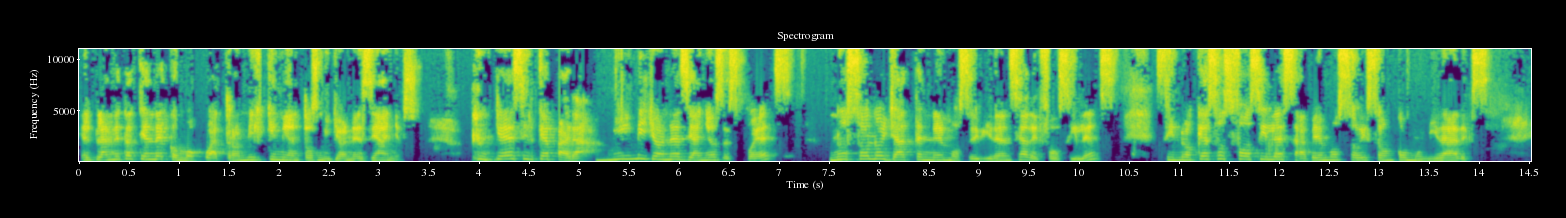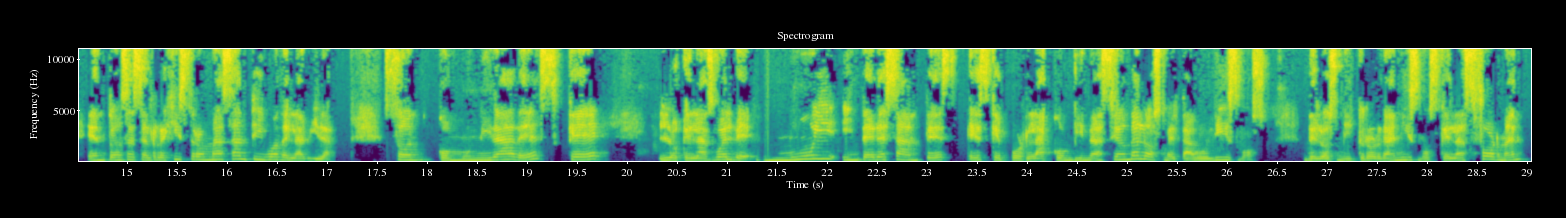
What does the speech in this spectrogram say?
el planeta tiene como 4.500 millones de años. Quiere decir que para mil millones de años después, no solo ya tenemos evidencia de fósiles, sino que esos fósiles sabemos hoy son comunidades. Entonces, el registro más antiguo de la vida son comunidades que lo que las vuelve muy interesantes es que por la combinación de los metabolismos de los microorganismos que las forman,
